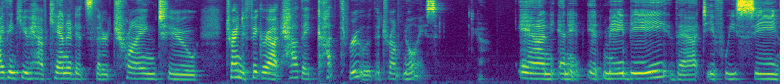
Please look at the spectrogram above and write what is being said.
I think you have candidates that are trying to trying to figure out how they cut through the Trump noise. And and it, it may be that if we see,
